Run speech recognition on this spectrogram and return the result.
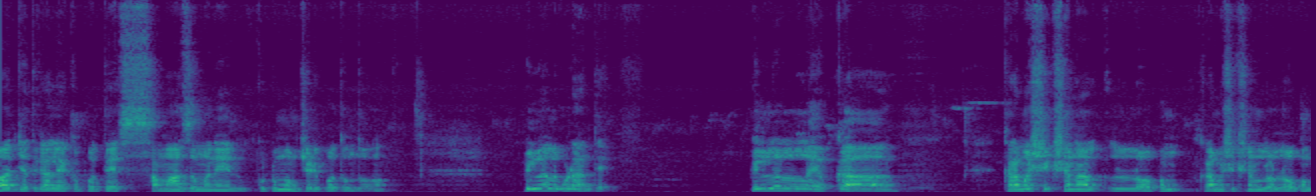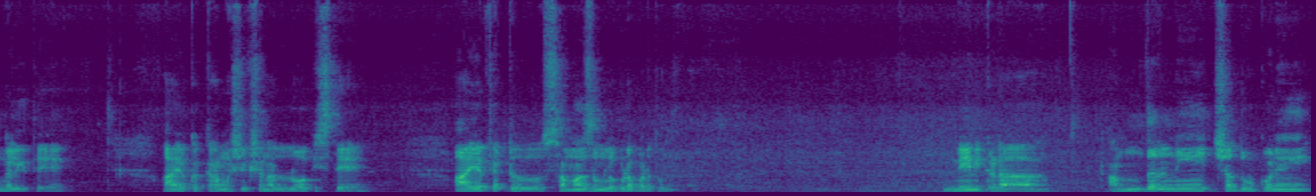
బాధ్యతగా లేకపోతే సమాజం అనే కుటుంబం చెడిపోతుందో పిల్లలు కూడా అంతే. పిల్లల యొక్క క్రమశిక్షణ లోపం క్రమశిక్షణలో లోపం కలిగితే ఆ యొక్క క్రమశిక్షణ లోపిస్తే ఆ ఎఫెక్ట్ సమాజంలో కూడా పడుతుంది. నేను ఇక్కడ అందరినీ చదువుకొని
